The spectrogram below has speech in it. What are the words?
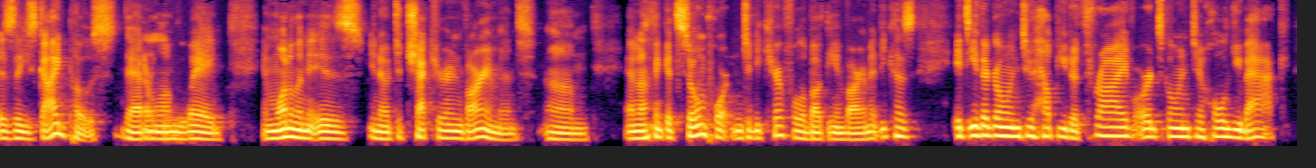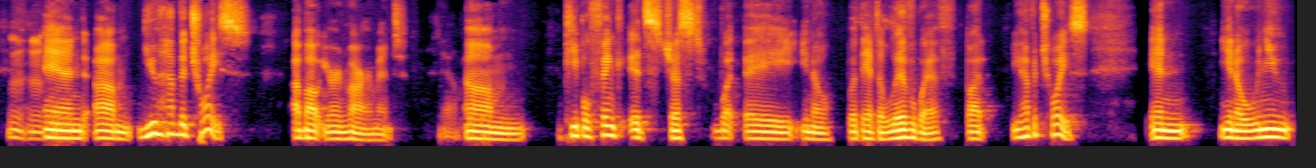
is these guideposts that are along the way, and one of them is you know to check your environment. Um, and I think it's so important to be careful about the environment because it's either going to help you to thrive or it's going to hold you back. Mhm. And um, you have the choice about your environment. Yeah. Um, people think it's just what they you know what they have to live with, but you have a choice and you know when you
